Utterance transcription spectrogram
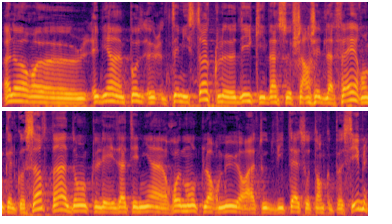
Alors, euh, eh bien, euh, Thémistocle dit qu'il va se charger de l'affaire, en quelque sorte. Hein. donc, les Athéniens remontent leur mur à toute vitesse autant que possible.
